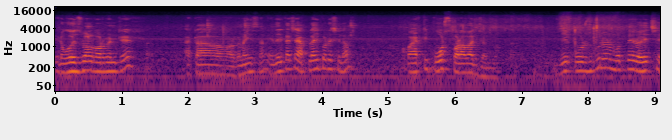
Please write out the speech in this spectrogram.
এটা ওয়েস্ট বেঙ্গল গভর্নমেন্টের একটা অর্গানাইজেশন এদের কাছে অ্যাপ্লাই করেছিলাম। কয়েকটি কোর্স করাবার জন্য। যে কোর্সগুলোর মধ্যে রয়েছে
